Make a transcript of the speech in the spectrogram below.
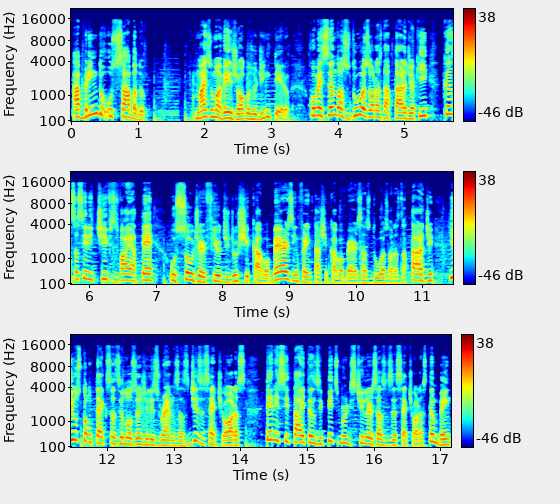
Abrindo o sábado, mais uma vez jogos o dia inteiro. Começando às 2 horas da tarde aqui, Kansas City Chiefs vai até o Soldier Field do Chicago Bears, enfrentar Chicago Bears às 2 horas da tarde, Houston, Texas e Los Angeles Rams às 17 horas, Tennessee Titans e Pittsburgh Steelers às 17 horas também,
